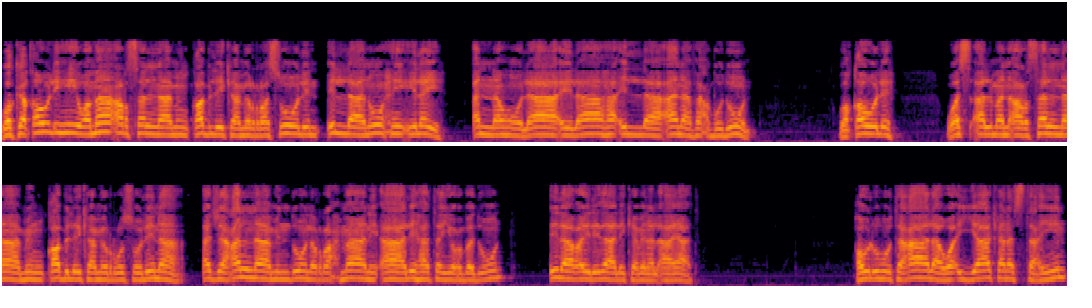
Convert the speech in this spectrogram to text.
وكقوله وما أرسلنا من قبلك من رسول إلا نوحي إليه أنه لا إله إلا أنا فاعبدون. وقوله واسأل من أرسلنا من قبلك من رسلنا أجعلنا من دون الرحمن آلهة يعبدون إلى غير ذلك من الآيات. قوله تعالى وإياك نستعين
